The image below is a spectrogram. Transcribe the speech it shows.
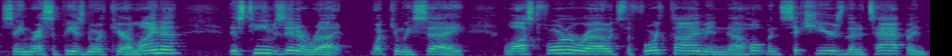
same recipe as North Carolina. This team's in a rut. What can we say? Lost four in a row. It's the fourth time in uh, Holtmann's six years that it's happened,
